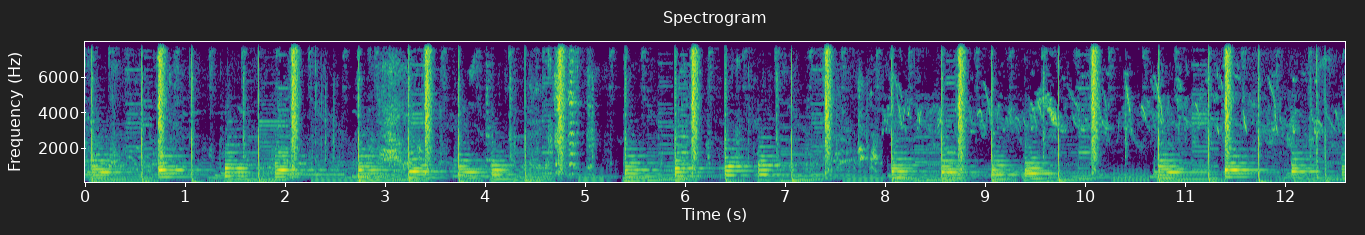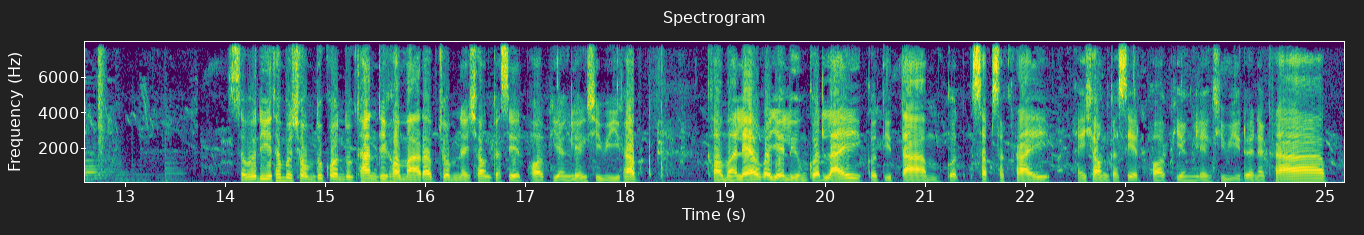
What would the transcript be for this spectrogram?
สวัสดีท่านผู้ชมทุกคนทุกท่านที่เข้ามารับชมในช่องเกษตรพอเพียงเลี้ยงชีวีครับ เข้ามาแล้วก็อย่าลืมกดไลค์กดติดตามกด Subscribe ให้ช่องเกษตรพอเพียงเลี้ยงชีวีด้วยนะครับ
